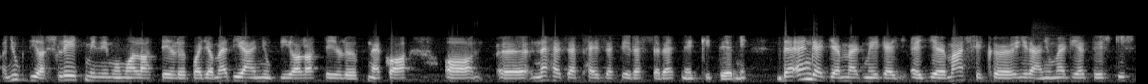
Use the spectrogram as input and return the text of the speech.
a nyugdíjas létminimum alatt élők, vagy a medián nyugdíj alatt élőknek a, a nehezebb helyzetére szeretnék kitérni. De engedjen meg még egy, egy másik irányú megjegyzést is,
